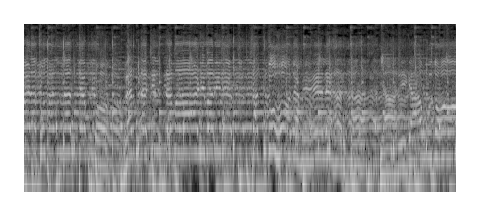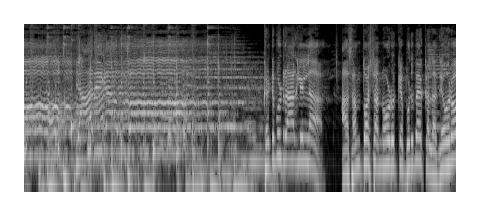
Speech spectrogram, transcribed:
ಬೆಳಸು ತನ್ನದ್ದೆಂಬೋ ವ್ಯರ್ಥ ಚಿಂತೆ ಮಾಡಿ ಬರಿದೆ ಸತ್ತು ಹೋದ ಮೇಲೆ ಅರ್ಥ ಯಾರಿಗಾವುದೋ? ಯಾರಿಗಾವುದೋ? ಕಟ್ಬಿಟ್ರೆ ಆಗ್ಲಿಲ್ಲ ಆ ಸಂತೋಷ ನೋಡಕ್ಕೆ ಬಿಡ್ಬೇಕಲ್ಲ ದೇವರು?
